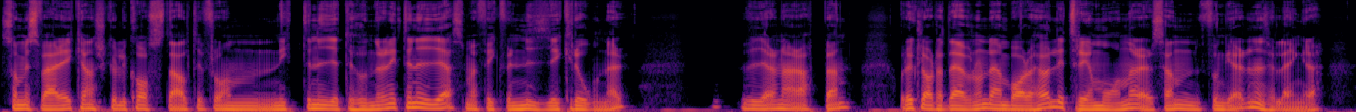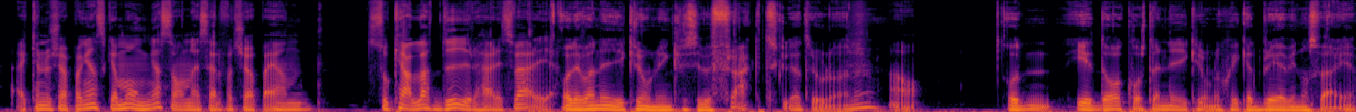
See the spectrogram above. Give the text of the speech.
som i Sverige kanske skulle kosta allt ifrån 99 till 199 som jag fick för 9 kronor via den här appen. Och det är klart att även om den bara höll i tre månader, sen fungerade den inte längre, eh, kan du köpa ganska många sådana istället för att köpa en så kallat dyr här i Sverige. Och det var 9 kronor inklusive frakt skulle jag tro då, eller? Ja. Och idag kostar det 9 kronor att skicka ett brev inom Sverige.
